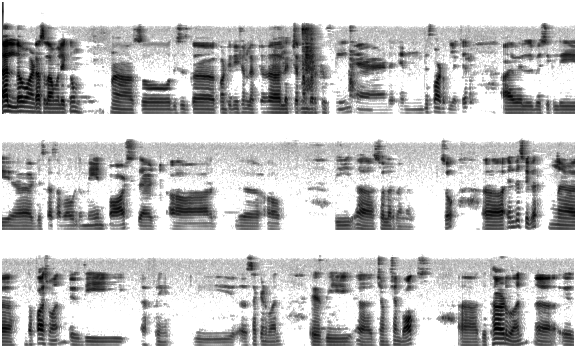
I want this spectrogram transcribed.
Hello and assalamu alaikum. Uh, so this is the continuation lecture, uh, lecture number 15, and in this part of the lecture, I will basically uh, discuss about the main parts that are the, of the uh, solar panel. So uh, in this figure, uh, the first one is the uh, frame. The uh, second one is the uh, junction box. Uh, the third one uh, is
